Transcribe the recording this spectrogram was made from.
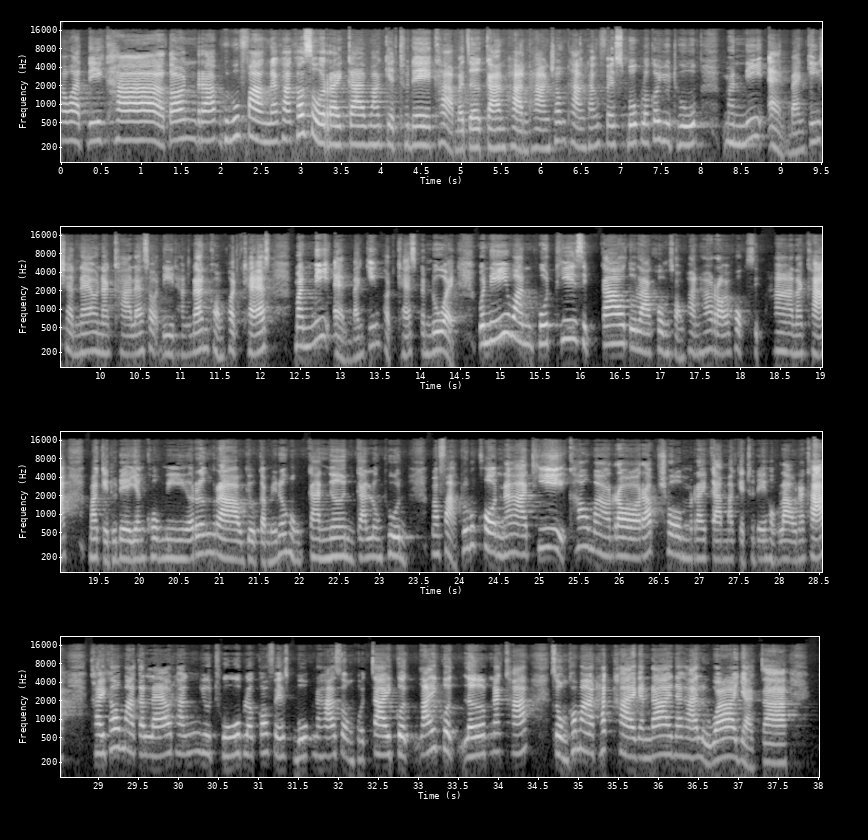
สวัสดีค่ะ ต้อนรับคุณผู้ฟังนะคะ เข้าสู่รายการ Market Today ค่ะ มาเจอการผ่านทางช่องทางทั้ง Facebook แล้วก็ YouTube Money and Banking Channel นะคะ และสวัสดีทางด้านของ Podcast Money and Banking Podcast กันด้วย วันนี้วันพุธที่ 19 ตุลาคม 2565 นะคะ Market Today ยังคงมีเรื่องราวเกี่ยวกับในเรื่องของการเงินการลงทุน มาฝากทุกๆคนนะคะที่เข้ามารอรับชมรายการ Market Today ของเรานะคะ ใครเข้ามากันแล้วทั้ง YouTube แล้วก็ Facebook นะคะ ส่งหัวใจกดไลค์กดเลิฟนะคะ ส่งเข้ามาทักทายกันได้นะคะ หรือว่าอยากจะ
